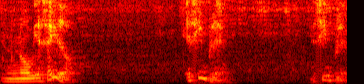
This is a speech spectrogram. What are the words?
no hubiese ido. Es simple. Es simple.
